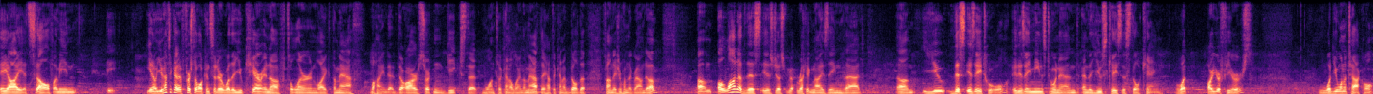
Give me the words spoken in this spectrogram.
AI itself. I mean, it, you know, you have to kind of first of all consider whether you care enough to learn like the math behind it. There are certain geeks that want to kind of learn the math. They have to kind of build the foundation from the ground up. Um, a lot of this is just re- recognizing that um, you, this is a tool, it is a means to an end, and the use case is still king. What are your fears? What do you want to tackle?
